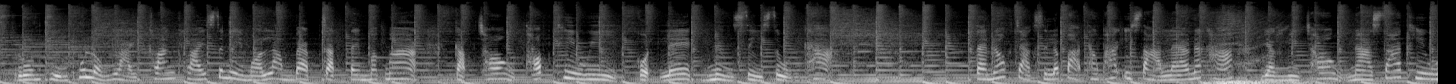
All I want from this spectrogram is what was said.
ๆ รวมถึงผู้หลงไหลคลั่งไคล้เสน่ห์หมอลำแบบจัดเต็มมากๆ กับช่อง Top TV กดเลข 140 ค่ะ แต่นอกจากศิลปะทางภาคอีสานแล้วนะคะ ยังมีช่อง NASA TV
